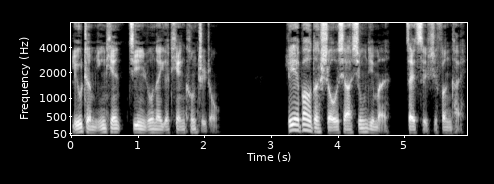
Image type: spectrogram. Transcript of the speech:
留着明天进入那个天坑之中。猎豹的手下兄弟们在此时分开。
